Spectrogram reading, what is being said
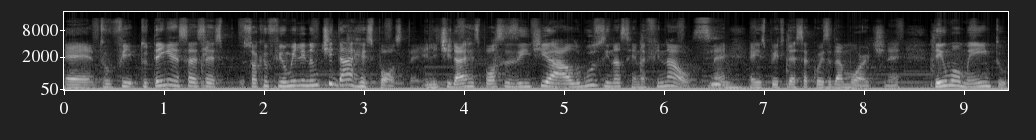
É, tu, tu tem essa, essa- Só que o filme ele não te dá a resposta. Ele te dá respostas em diálogos e na cena final, Sim. né? A respeito dessa coisa da morte, né? Tem um momento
